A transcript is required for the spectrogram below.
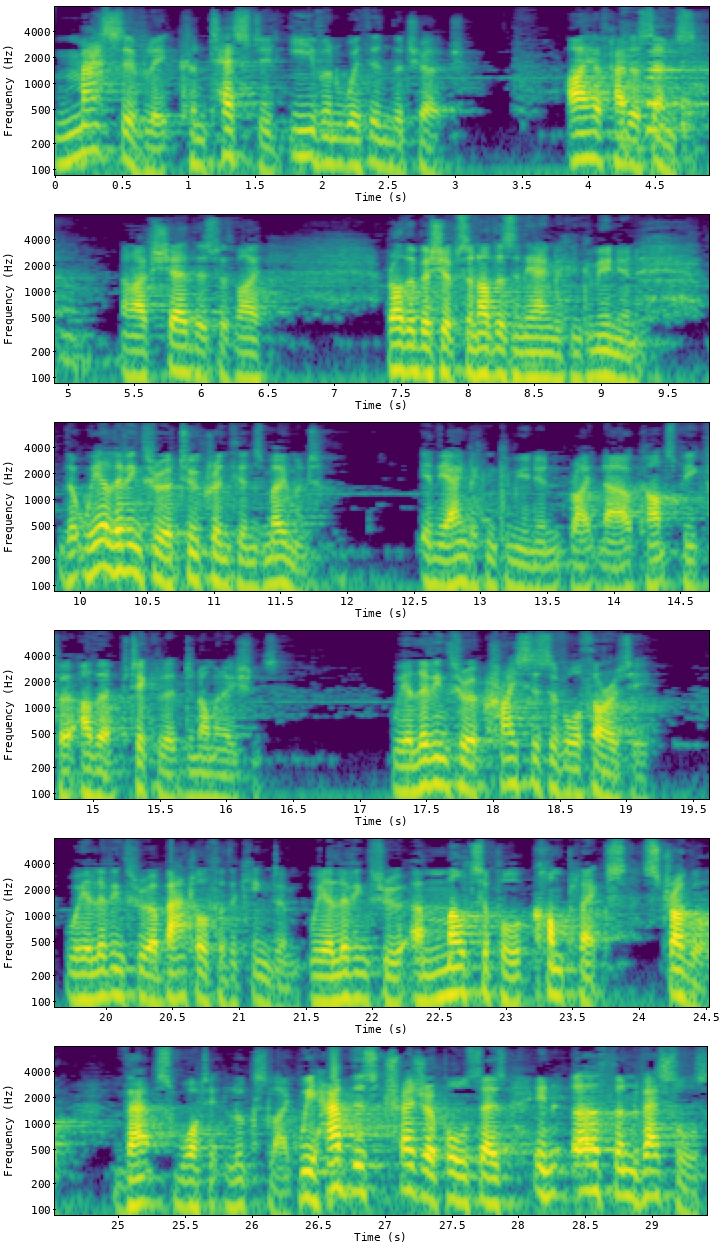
massively contested even within the church. I have had a sense, and I've shared this with my brother bishops and others in the Anglican Communion, that we are living through a 2 Corinthians moment in the Anglican Communion right now. Can't speak for other particular denominations. We are living through a crisis of authority. We are living through a battle for the kingdom. We are living through a multiple complex struggle. That's what it looks like. We have this treasure, Paul says, in earthen vessels,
